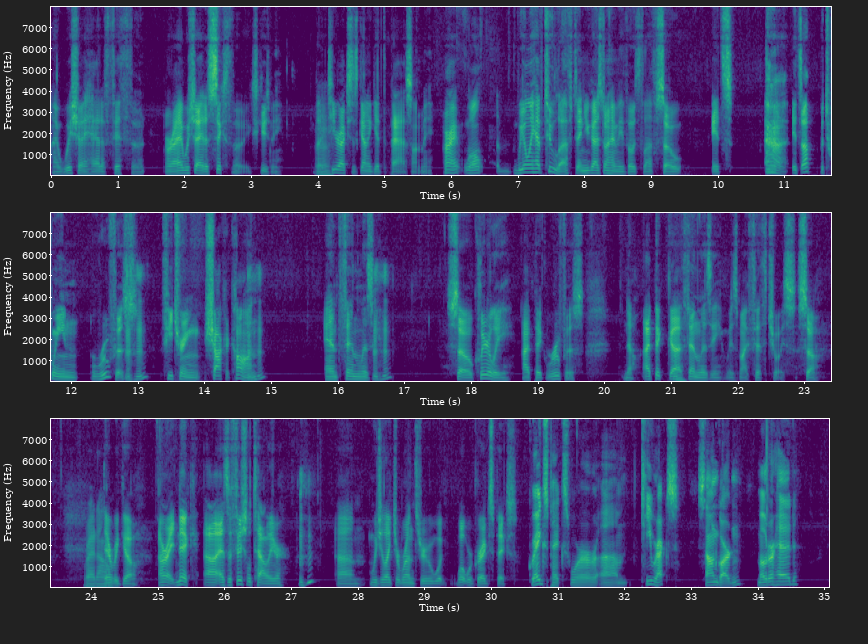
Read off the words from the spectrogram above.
I wish I had a fifth vote, or I wish I had a sixth vote. Excuse me. But hmm. T Rex is gonna get the pass on me. All right. Well, we only have two left, and you guys don't have any votes left, so it's it's up between Rufus mm-hmm. featuring Chaka Khan mm-hmm. and Thin Lizzy. Mm-hmm. So clearly, I pick Rufus. No, I pick uh, Thin Lizzy is my fifth choice. So Right on. there we go. All right, Nick, uh, as official tallier, um, would you like to run through what what were Greg's picks? Greg's picks were um, T Rex, Soundgarden, Motorhead,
